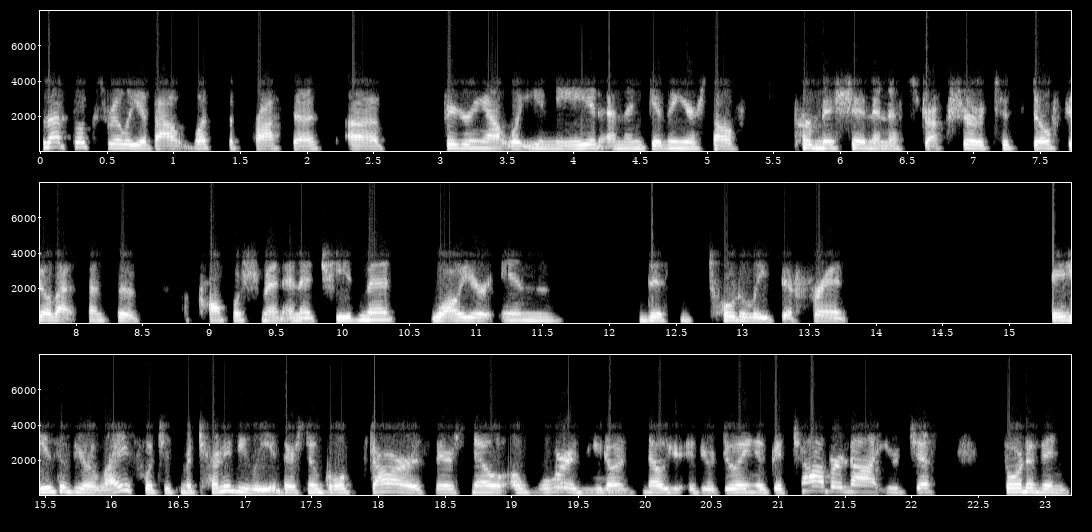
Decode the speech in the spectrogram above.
So that book's really about what's the process of figuring out what you need and then giving yourself permission and a structure to still feel that sense of accomplishment and achievement while you're in this totally different phase of your life, which is maternity leave. There's no gold stars, there's no awards. You mm-hmm. don't know if you're doing a good job or not. You're just sort of in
